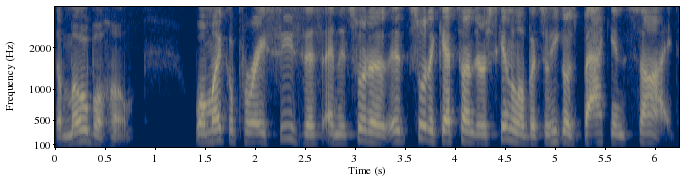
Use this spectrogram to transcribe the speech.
the mobile home. Well, Michael Paré sees this, and it sort of it sort of gets under his skin a little bit, so he goes back inside.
